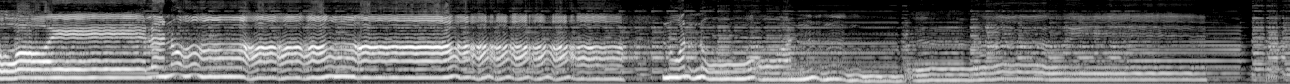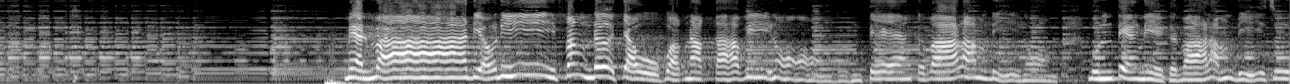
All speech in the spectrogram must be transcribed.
โอ้ยละนอนวลนวลเอ้ยแม่นว่าเดี๋ยวนี้ฟังเด้อเจ้าพวกนักกาวีน้องบุญแตงกิดว่าลำดีน้อง บุญเตียงนี่เกิดว่าลำดีชื่อ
